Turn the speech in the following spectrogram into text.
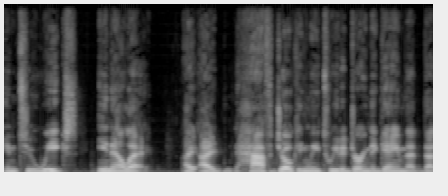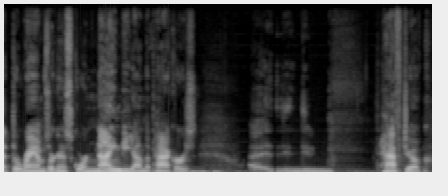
in two weeks in LA. I, I half jokingly tweeted during the game that that the Rams are going to score 90 on the Packers. Uh, half joke.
